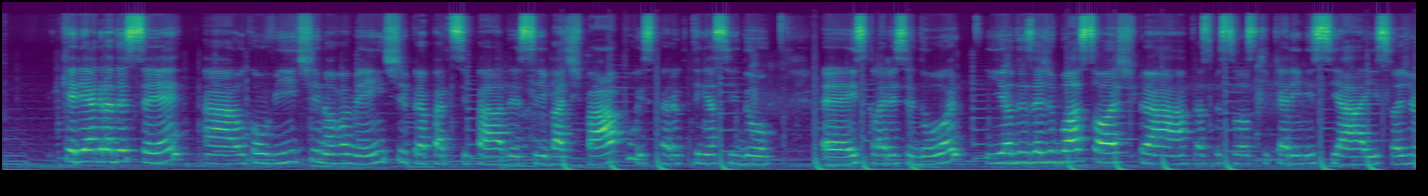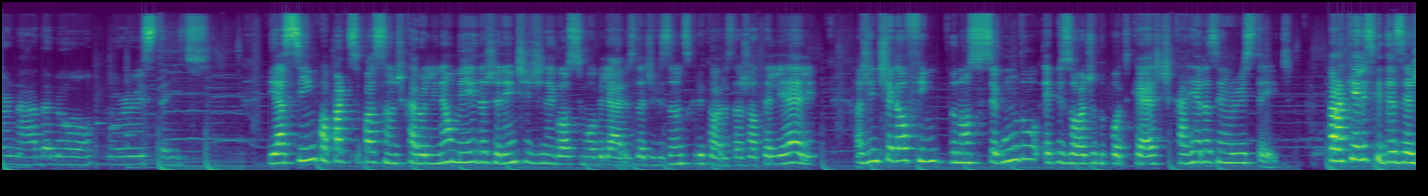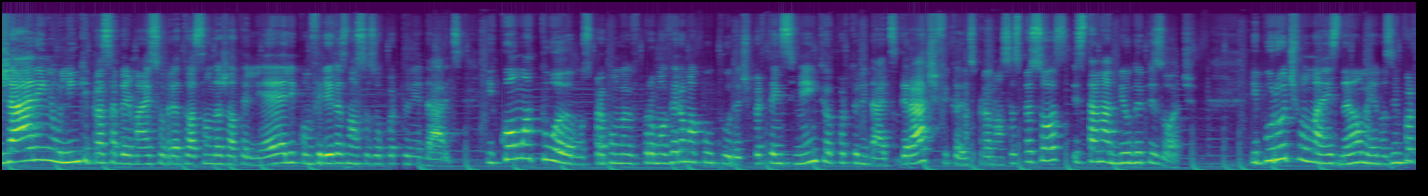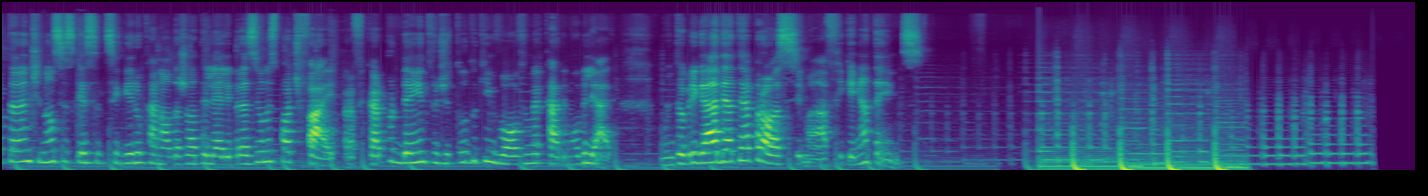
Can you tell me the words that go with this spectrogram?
Queria agradecer ah, o convite novamente para participar desse bate-papo. Espero que tenha sido é, esclarecedor e eu desejo boa sorte para as pessoas que querem iniciar sua jornada no, no real estate. E assim, com a participação de Caroline Almeida, gerente de negócios imobiliários da divisão de escritórios da JLL, a gente chega ao fim do nosso segundo episódio do podcast Carreiras em Real Estate. Para aqueles que desejarem, o link para saber mais sobre a atuação da JLL, conferir as nossas oportunidades e como atuamos para promover uma cultura de pertencimento e oportunidades gratificantes para nossas pessoas, está na bio do episódio. E por último, mas não menos importante, não se esqueça de seguir o canal da JLL Brasil no Spotify para ficar por dentro de tudo que envolve o mercado imobiliário. Muito obrigada e até a próxima. Fiquem atentos.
